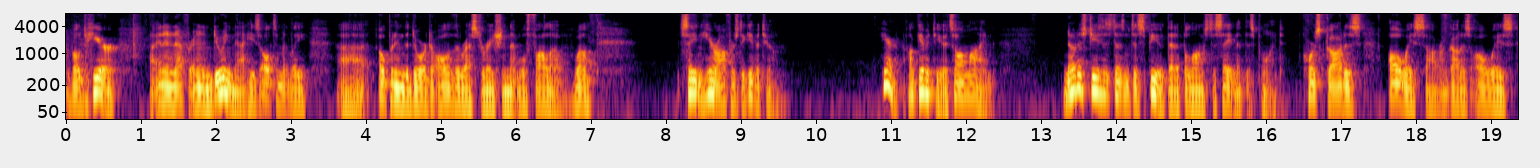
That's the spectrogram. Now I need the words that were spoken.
it. Well, here, uh, in an effort, and in doing that, he's ultimately uh, opening the door to all of the restoration that will follow. Well, Satan here offers to give it to him. Here, I'll give it to you. It's all mine. Notice Jesus doesn't dispute that it belongs to Satan at this point. Of course, God is always sovereign. God is always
